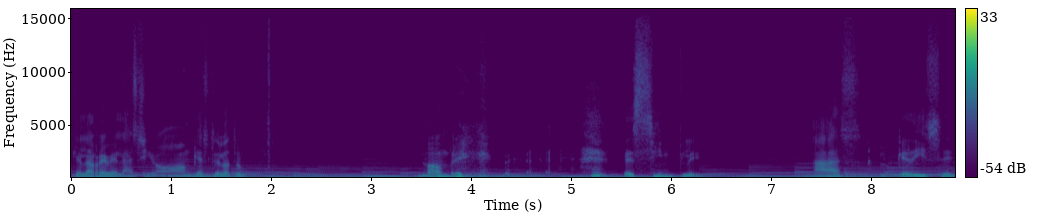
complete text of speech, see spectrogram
que la revelación, que esto y el otro. No, hombre, es simple haz lo que dice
